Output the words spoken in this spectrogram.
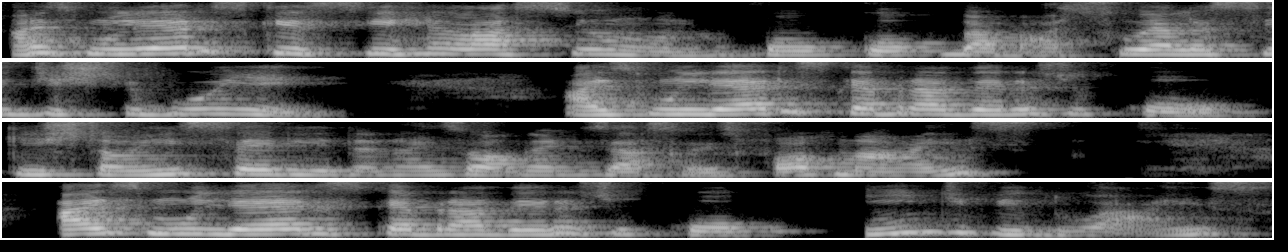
as mulheres que se relacionam com o coco babaçu, elas se distribuem as mulheres quebradeiras de coco, que estão inseridas nas organizações formais, as mulheres quebradeiras de coco individuais,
